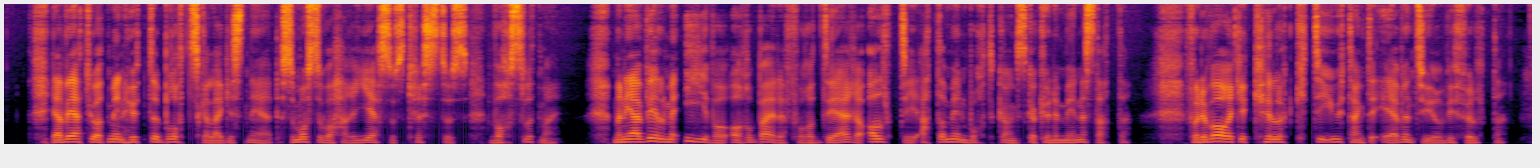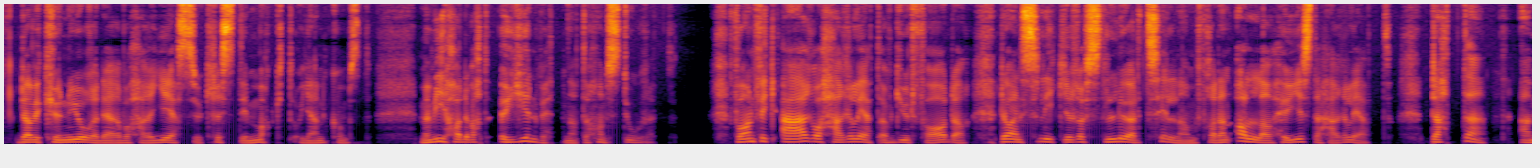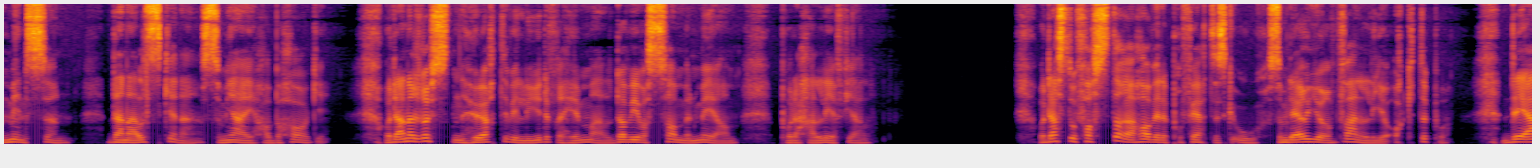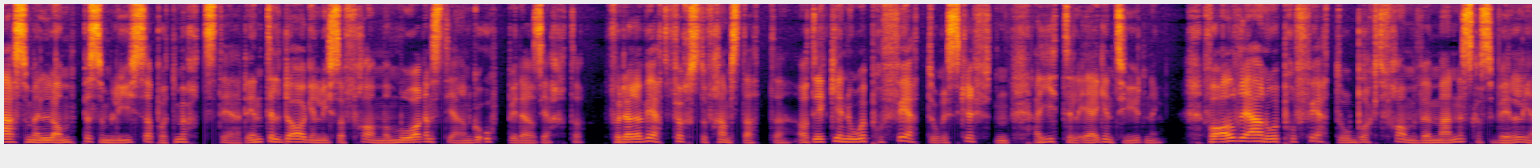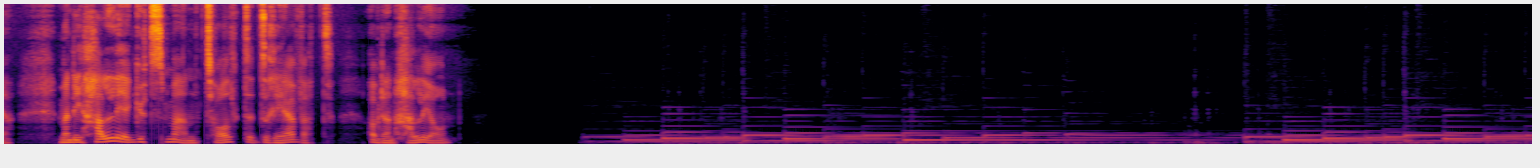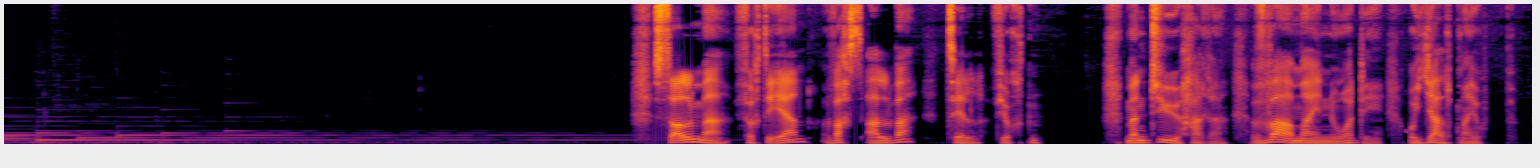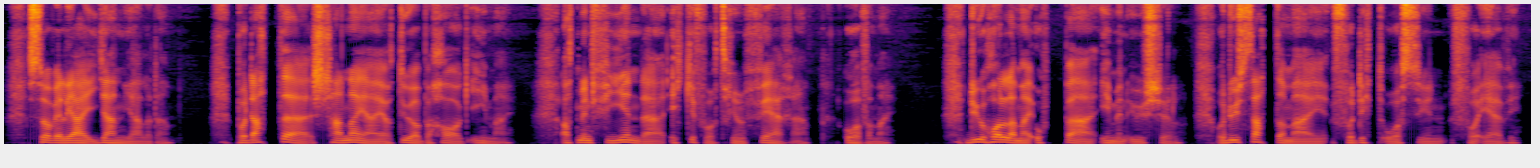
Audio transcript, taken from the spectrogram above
Jeg vet jo at min hytte brått skal legges ned, som også vår Herre Jesus Kristus varslet meg. Men jeg vil med iver arbeide for at dere alltid etter min bortgang skal kunne minnes dette, for det var ikke kløktig uttenkte eventyr vi fulgte, da vi kunngjorde dere vår Herre Jesu Kristi makt og gjenkomst, men vi hadde vært øyenvitner til Hans storhet. For han fikk ære og herlighet av Gud Fader da en slik røst lød til ham fra den aller høyeste herlighet. Dette er min sønn, den elskede som jeg har behag i. Og denne røsten hørte vi lyde fra himmelen da vi var sammen med ham på det hellige fjell. Og desto fastere har vi det profetiske ord, som dere gjør vel i å akte på. Det er som en lampe som lyser på et mørkt sted, inntil dagen lyser fram og morgenstjernen går opp i deres hjerter. For dere vet først og fremst dette, at det ikke er noe profetord i Skriften er gitt til egen tydning. For aldri er noe profetord brakt fram ved menneskers vilje, men de hellige Guds menn talte drevet av Den hellige ånd. Salme 41, vers 11 til 14 Men du, Herre, vær meg nådig og hjelp meg opp, så vil jeg gjengjelde dem. På dette kjenner jeg at du har behag i meg, at min fiende ikke får triumfere over meg. Du holder meg oppe i min uskyld, og du setter meg for ditt åsyn for evig.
